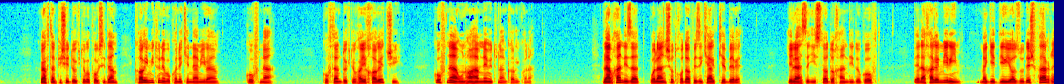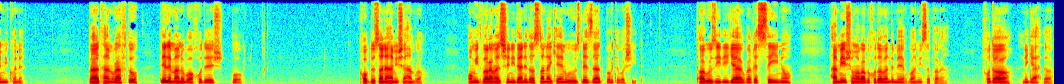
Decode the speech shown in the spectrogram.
رفتم پیش دکتر و پرسیدم کاری می‌تونه بکنه که نمیرم؟ گفت نه. گفتم دکترهای خارج چی؟ گفت نه اونها هم نمی‌تونن کاری کنن. لبخندی زد. بلند شد خدافزی کرد که بره. یه لحظه ایستاد و خندید و گفت بالاخره میریم مگه دیر یا زودش فرقی می‌کنه. بعد هم رفت و دل منو با خودش برد. خب دوستان همیشه همراه. امیدوارم از شنیدن داستانه که امروز لذت برده باشید. تا روزی دیگر و قصه اینو همه شما را به خداوند مهربان می سپارم. خدا نگهدار.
